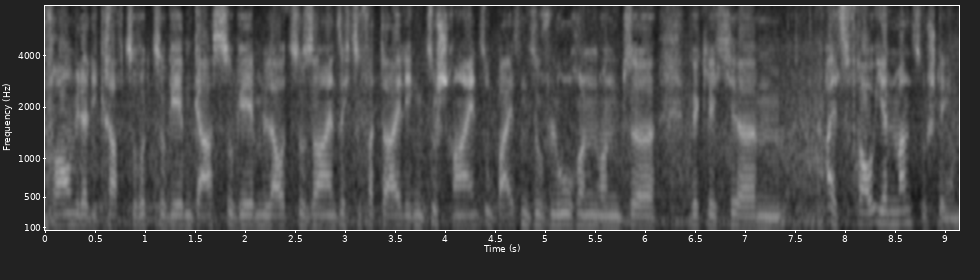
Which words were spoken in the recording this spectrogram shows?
Frauen wieder die Kraft zurückzugeben, Gas zu geben, laut zu sein, sich zu verteidigen, zu schreien, zu beißen, zu fluchen und äh, wirklich ähm, als Frau ihren Mann zu stehen.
